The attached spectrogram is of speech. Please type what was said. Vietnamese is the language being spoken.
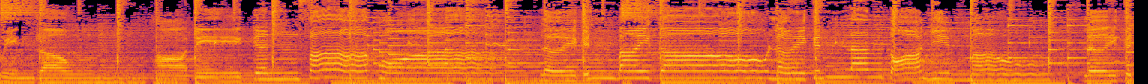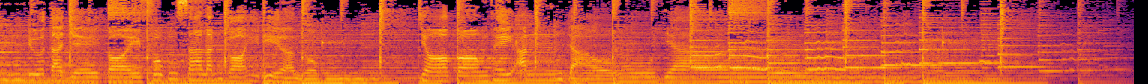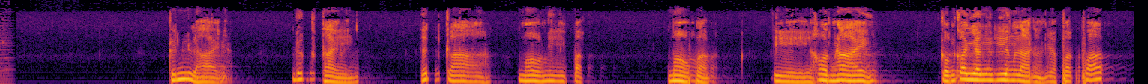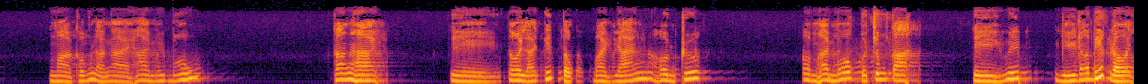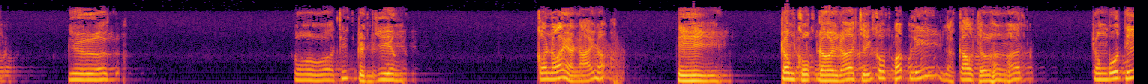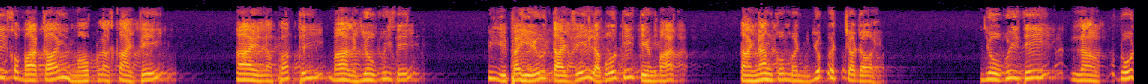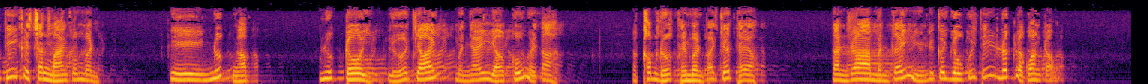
nguyện rồng. Thọ trì kinh pháp hoa. Lời kinh bay cao, lời kinh lan tỏa nhiệm màu. Lời kinh đưa ta về cõi phúc xa lánh cõi địa ngục. Cho con thấy anh đạo giang thầy thích ca mâu ni phật. Mô phật, thì hôm nay cũng có nhân duyên lành và Phật Pháp, mà cũng là ngày 24 tháng 2 thì tôi lại tiếp tục bài giảng hôm trước. Hôm 21 của chúng ta, thì quý vị đã biết rồi, như cô thuyết trình viên có nói hồi nãy đó, thì trong cuộc đời đó chỉ có pháp lý là cao thượng hơn hết. Trong bố thí có ba cái, một là tài thí, hai là pháp thí, ba là vô quý thí. Quý vị phải hiểu, tài thí là bố thí tiền bạc, tài năng của mình giúp ích cho đời. Vô quý thí là bố thí cái sanh mạng của mình. Khi nước ngập nước trôi, lửa cháy mình nhảy vào cứu người ta. Không được thì mình phải chết theo. Thành ra mình thấy những cái vô quý thí rất là quan trọng.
